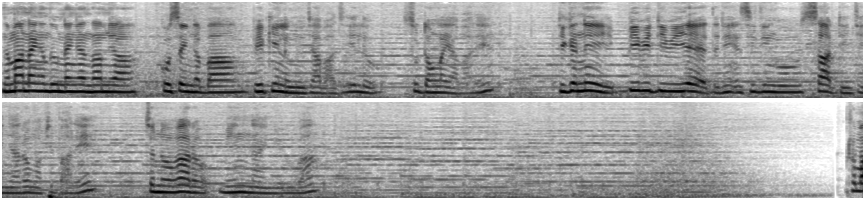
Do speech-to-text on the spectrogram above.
မြန်မာနိုင်ငံသူနိုင်ငံသားများကိုစိတ်နှပါဘေးကင်းလုံခြုံကြပါစေလို့ဆုတောင်းလိုက်ရပါတယ်ဒီကနေ့ PPTV ရဲ့သတင်းအစီအစဉ်ကိုစတင်ကြေညာတော့မှာဖြစ်ပါတယ်ကျွန်တော်ကတော့မင်းနိုင်ယူပါပထမ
